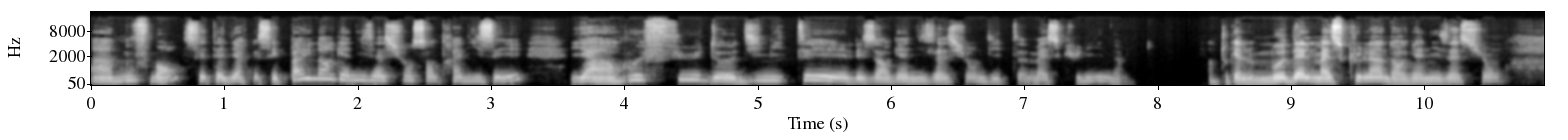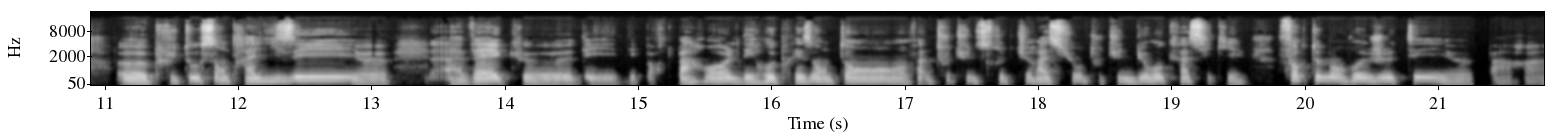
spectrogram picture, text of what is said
un mouvement, c'est-à-dire que c'est pas une organisation centralisée. Il y a un refus d'imiter les organisations dites masculines. En tout cas, le modèle masculin d'organisation euh, plutôt centralisé, euh, avec euh, des, des porte-paroles, des représentants, enfin toute une structuration, toute une bureaucratie qui est fortement rejetée par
